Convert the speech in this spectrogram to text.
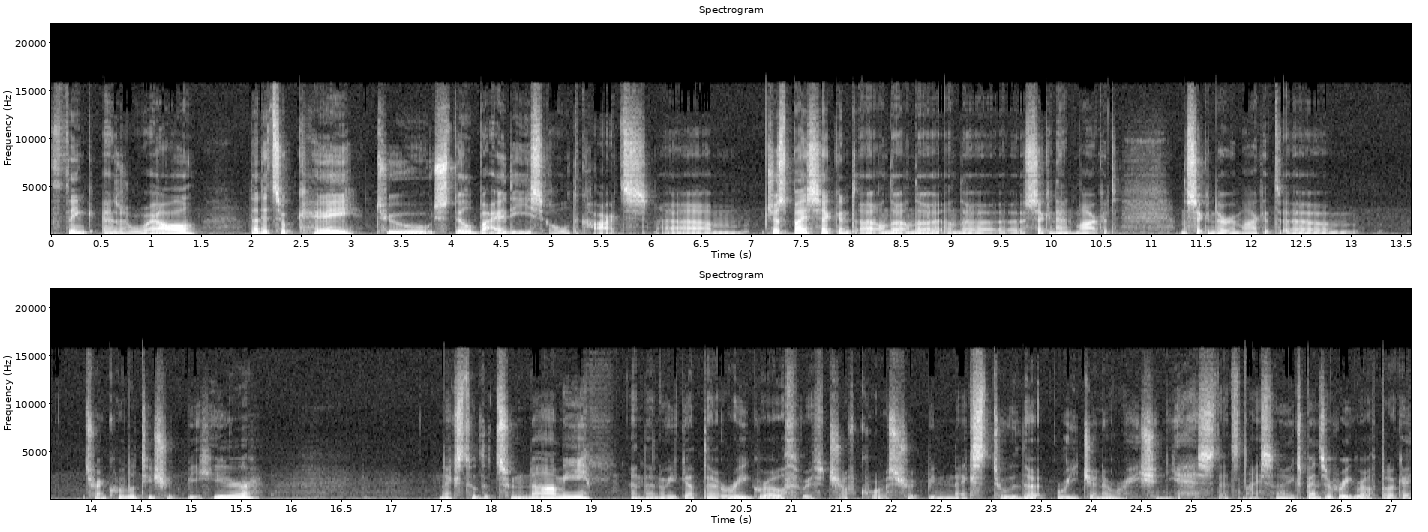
think as well that it's okay to still buy these old cards. Um, just by second uh, on the on the on the second-hand market, on the secondary market. Um, Tranquility should be here, next to the tsunami, and then we got the regrowth, which of course should be next to the regeneration. Yes, that's nice. Uh, expensive regrowth, but okay.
